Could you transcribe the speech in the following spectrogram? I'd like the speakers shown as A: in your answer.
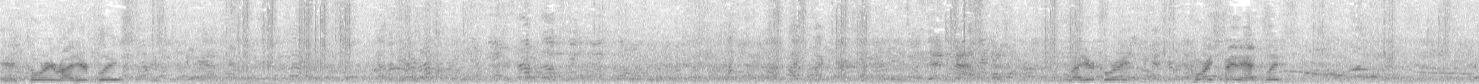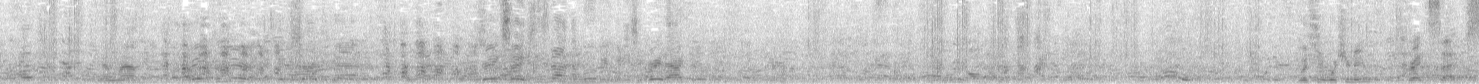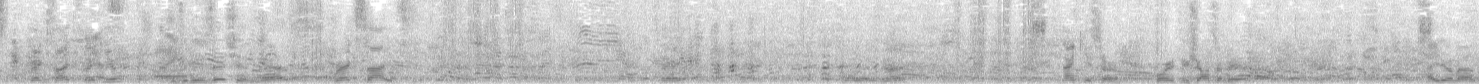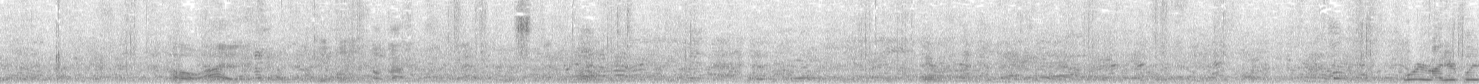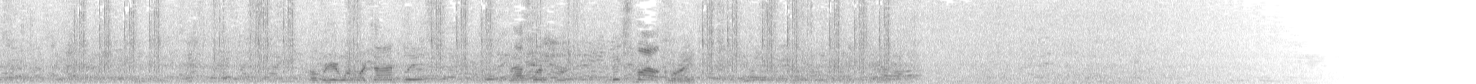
A: And Corey right here, please. Right here, Corey. Corey, straight ahead, please. And last.
B: Ray, come here. Let's get a shot together. Greg Sykes, he's not in the movie, but he's a great actor.
A: What's your, what's your name?
C: Greg Sykes.
A: Greg Sykes, thank
C: Yes.
A: you.
D: He's a musician, yes?
A: Greg Sykes. Okay. Good. Thank you, sir.
D: Corey, a few shots over here. How you doing, man? Oh, hi. Oh.
A: And Corey, right here, please. Over here one more time, please. Last one for big smile, Corey.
